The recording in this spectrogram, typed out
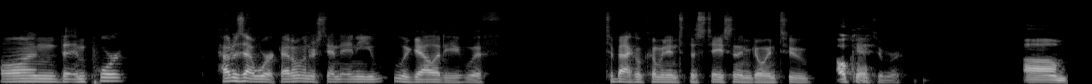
on the import how does that work i don't understand any legality with tobacco coming into the states and then going to okay consumer um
